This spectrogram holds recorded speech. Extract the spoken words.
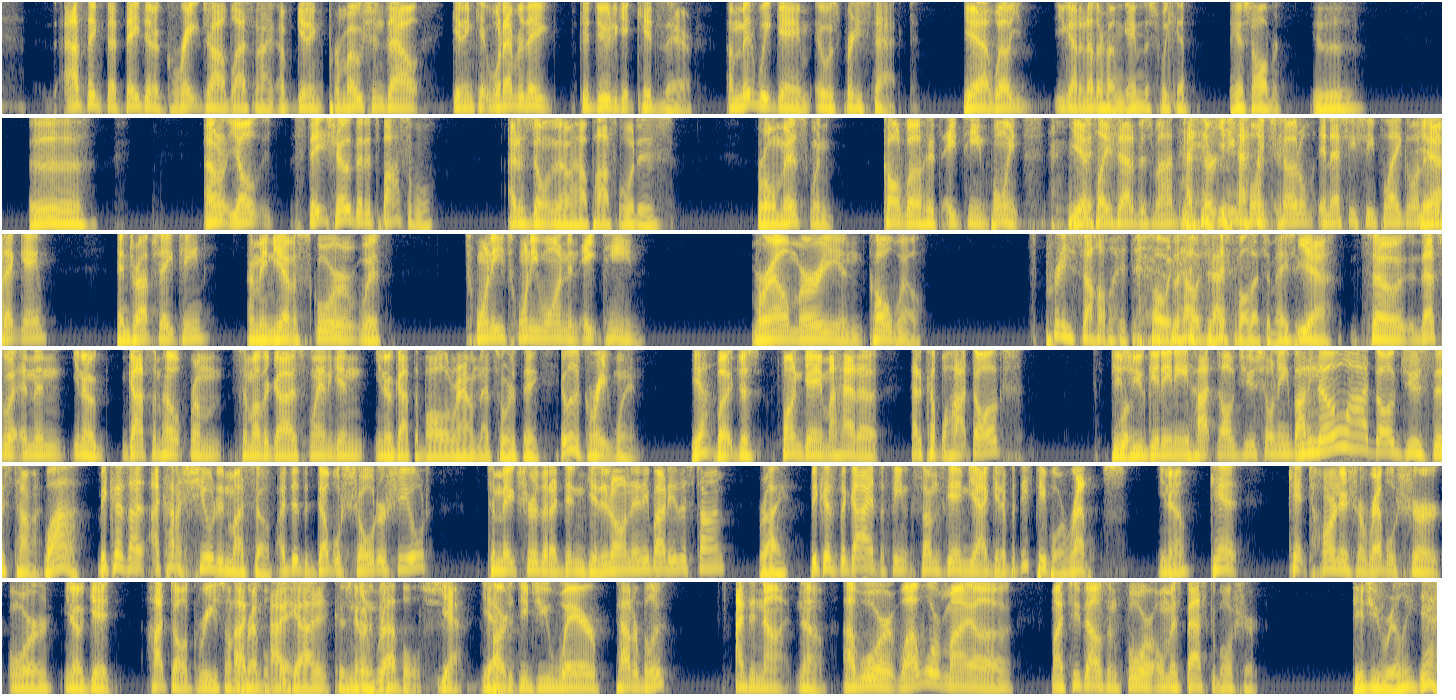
I think that they did a great job last night of getting promotions out, getting whatever they could do to get kids there. A midweek game, it was pretty stacked. Yeah, well, you, you got another home game this weekend against Auburn. Ugh. Ugh. I don't y'all state showed that it's possible. I just don't know how possible it is for Ole Miss when Caldwell hits 18 points. Yeah, plays out of his mind. Had 13 Yeah. points total in SEC play going Yeah. into that game and drops 18. I mean, you have a score with 20, 21, and 18. Murrell, Murray, and Caldwell. It's pretty solid. Oh, in college basketball, that's amazing. Yeah. So that's what, and then, you know, got some help from some other guys. Flanigan, you know, got the ball around, that sort of thing. It was a great win, Yeah. but just fun game. I had a, had a couple hot dogs. Did Look- you get any hot dog juice on anybody? No hot dog juice this time. Why? Because I, I kind of shielded myself. I did the double shoulder shield to make sure that I didn't get it on anybody this time. Right. Because the guy at the Phoenix Suns game, yeah, I get it, but these people are rebels. You know, can't can't tarnish a rebel shirt or you know get hot dog grease on a I, rebel. I face. got it because You know they're I mean? rebels. Yeah, yeah. Are- did you wear powder blue? I did not. No, I wore. Well, I wore my uh my 2004 Ole Miss basketball shirt. Did you really? Yeah.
